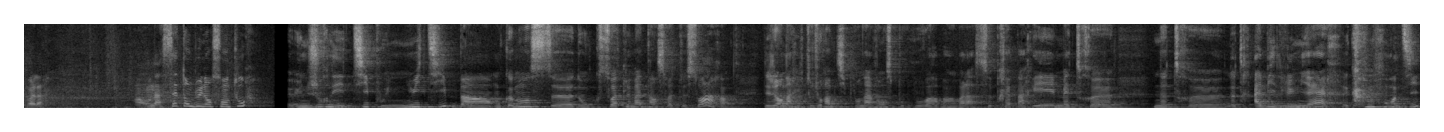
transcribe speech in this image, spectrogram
Voilà. On a sept ambulances en tout. Une journée type ou une nuit type, ben, on commence euh, donc soit le matin, soit le soir. Déjà, on arrive toujours un petit peu en avance pour pouvoir ben, voilà, se préparer, mettre euh, notre, euh, notre habit de lumière, comme on dit.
